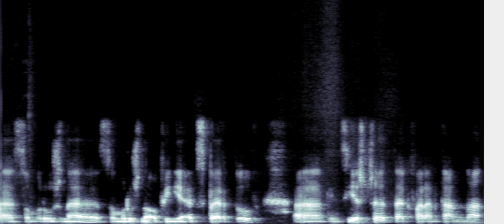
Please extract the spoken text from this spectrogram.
e, są, różne, są różne opinie ekspertów, e, więc jeszcze ta kwarantanna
